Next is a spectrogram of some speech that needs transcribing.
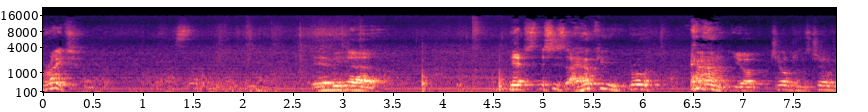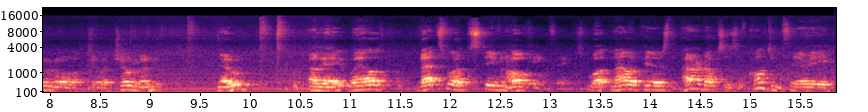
Right. Here we go. Yes, this is, I hope you brought your children's children or your children. No? Okay, well, that's what Stephen Hawking thinks. What now appears the paradoxes of quantum theory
